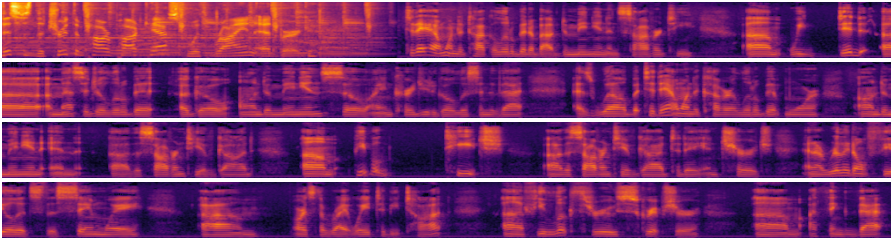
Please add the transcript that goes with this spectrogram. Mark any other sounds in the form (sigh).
This is the Truth and Power Podcast with Ryan Edberg. Today, I wanted to talk a little bit about dominion and sovereignty. Um, we did uh, a message a little bit ago on dominion, so I encourage you to go listen to that as well. But today, I want to cover a little bit more on dominion and uh, the sovereignty of God. Um, people teach uh, the sovereignty of God today in church, and I really don't feel it's the same way um, or it's the right way to be taught. Uh, if you look through Scripture, um, I think that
